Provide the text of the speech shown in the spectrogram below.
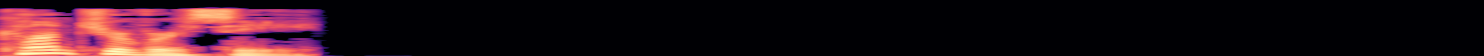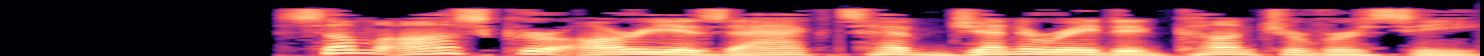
Controversy Some Oscar Arias acts have generated controversy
